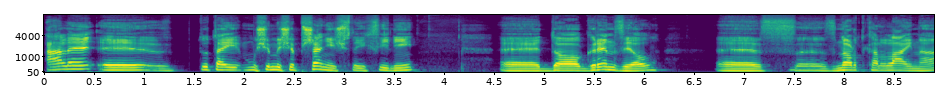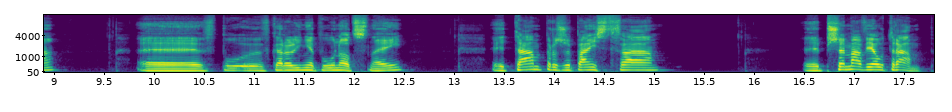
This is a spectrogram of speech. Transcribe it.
Ale y, tutaj musimy się przenieść w tej chwili do Grenville e, w, w North Carolina, e, w, w Karolinie Północnej. E, Tam, proszę Państwa, e, przemawiał Trump.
